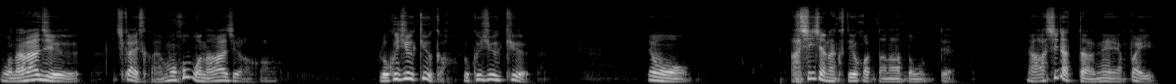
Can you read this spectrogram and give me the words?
もう70近いですかね。もうほぼ70なのかな。69か。69でも足じゃなくてよかったなと思って。足だったらねやっぱり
